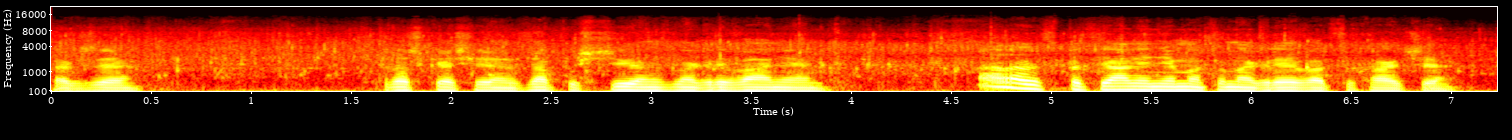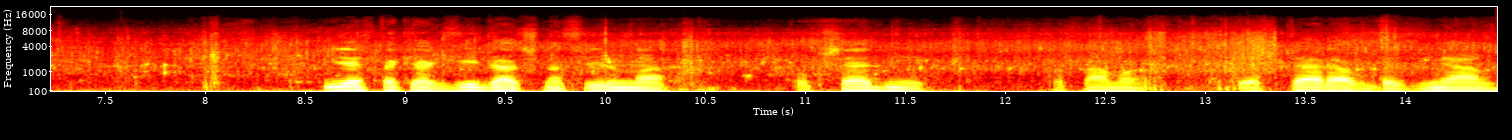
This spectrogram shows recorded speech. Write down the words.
Także troszkę się zapuściłem z nagrywaniem, ale specjalnie nie ma co nagrywać, słuchajcie. Jest tak jak widać na filmach poprzednich. To samo jest teraz, bez zmian.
